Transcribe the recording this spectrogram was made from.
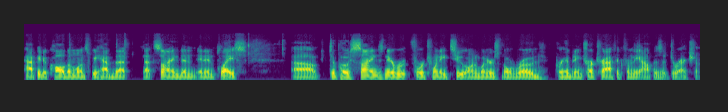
happy to call them once we have that, that signed and, and in place, uh, to post signs near Route 422 on Wintersville Road prohibiting truck traffic from the opposite direction.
